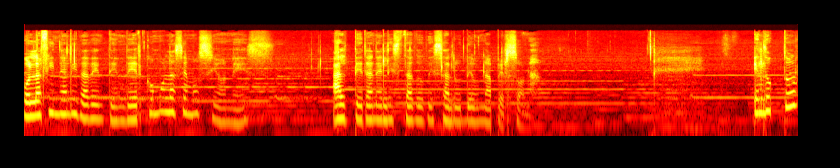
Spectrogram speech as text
con la finalidad de entender cómo las emociones alteran el estado de salud de una persona. El doctor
